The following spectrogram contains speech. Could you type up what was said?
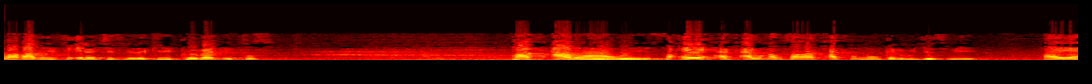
labadii ficilo jasmida kii koobaad itus tafcaluu weeye صaxiix afcaal kamsadaas xadfu nuunka lagu jasmiyey haye.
